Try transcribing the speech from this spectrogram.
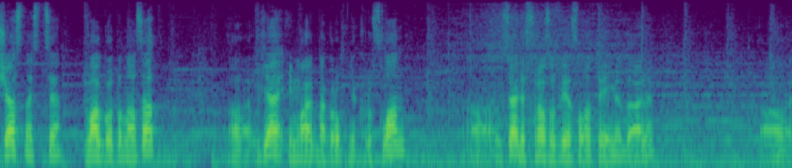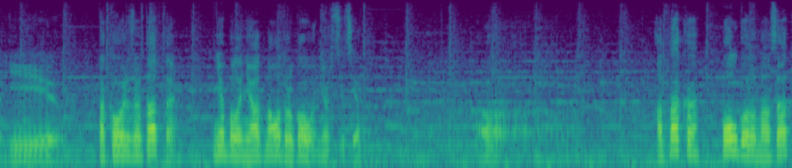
В частности, два года назад а, я и мой одногруппник Руслан а, взяли сразу две золотые медали. А, и такого результата не было ни одного другого университета. Однако полгода назад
